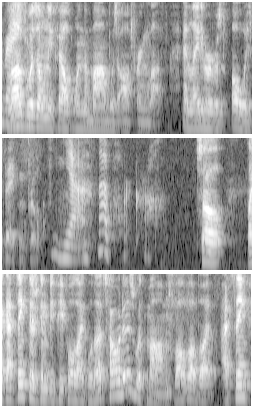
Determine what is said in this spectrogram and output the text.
Right. Love was only felt when the mom was offering love, and Lady Bird was always begging for love. yeah that poor girl So, like, I think there's going to be people like, well, that's how it is with moms, blah, blah, blah. But I think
